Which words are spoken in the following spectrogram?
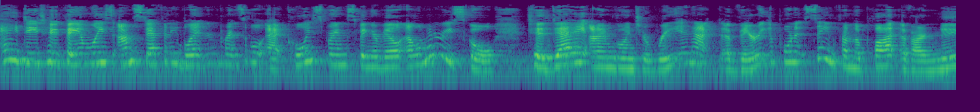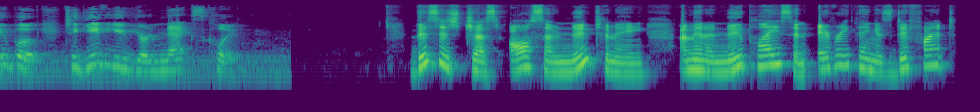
Hey D2 families, I'm Stephanie Blanton, principal at Cooley Springs Fingerville Elementary School. Today I'm going to reenact a very important scene from the plot of our new book to give you your next clue. This is just also new to me. I'm in a new place and everything is different.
